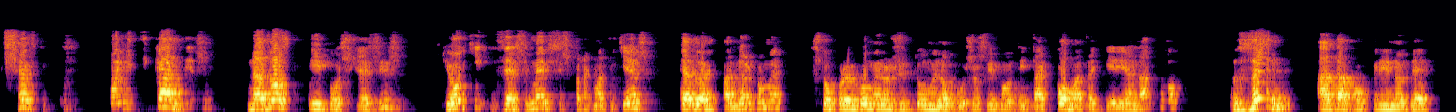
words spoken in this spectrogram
ψεύτικος πολιτικάντης να δώσω υποσχέσεις και όχι δεσμεύσεις πραγματικές. Εδώ επανέρχομαι στο προηγούμενο ζητούμενο που σας είπα ότι τα κόμματα κύριε Ανάκο δεν ανταποκρίνονται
